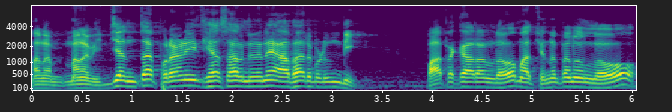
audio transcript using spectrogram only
మన మన విద్య అంతా పురాణ ఇతిహాసాల మీదనే ఆధారపడి ఉంది. పాతకాలంలో మా చిన్నతనంలో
